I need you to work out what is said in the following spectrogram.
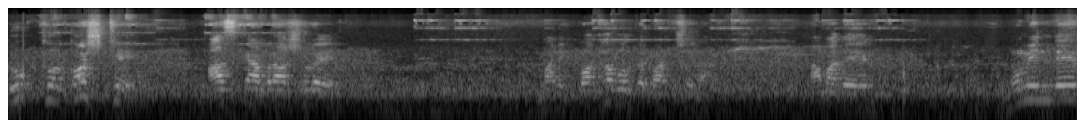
দুঃখ, কষ্টে আজকে আমরা আসলে মানে কথা বলতে পারছি না। আমাদের মুমিনদের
